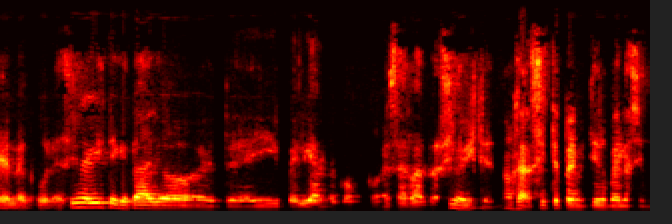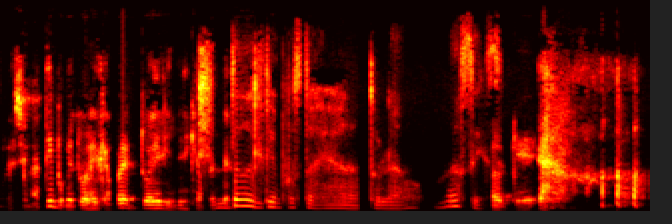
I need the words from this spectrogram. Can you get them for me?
Qué locura. Sí me viste que estaba yo este, ahí peleando con, con esa rata. Sí me viste, ¿no? O sea, sí te permitieron ver la simulación a ti, porque tú eres el que aprende, tú eres el que tienes que aprender. Todo el tiempo está a tu lado. Así es. Ok.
